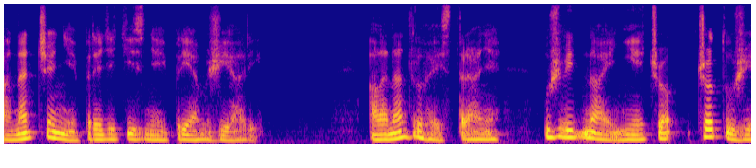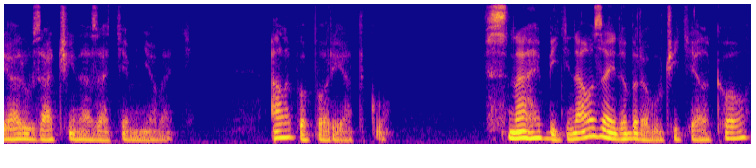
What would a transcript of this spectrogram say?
a nadšenie pre deti z nej priam žiari. Ale na druhej strane už vidno aj niečo, čo tú žiaru začína zatemňovať. Ale po poriadku. V snahe byť naozaj dobrou učiteľkou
